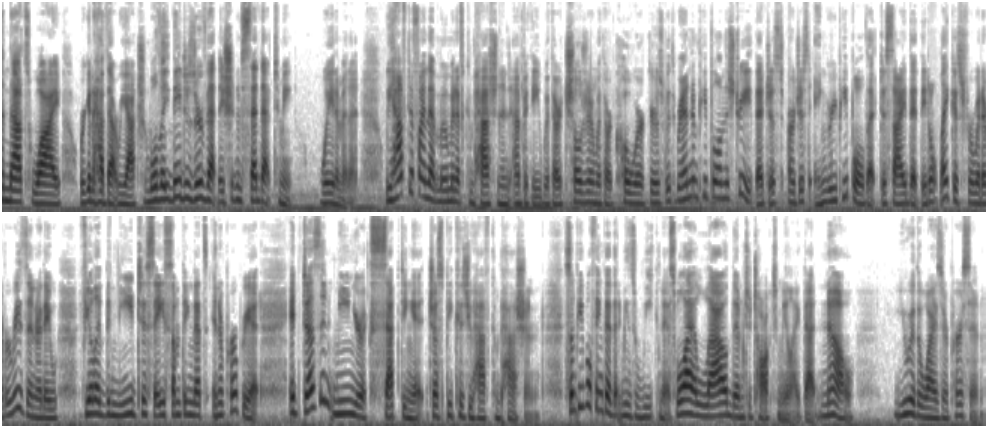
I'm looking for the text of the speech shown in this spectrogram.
And that's why we're going to have that reaction. Well, they, they deserve that. They shouldn't have said that to me wait a minute. We have to find that moment of compassion and empathy with our children, with our coworkers, with random people on the street that just are just angry people that decide that they don't like us for whatever reason or they feel like the need to say something that's inappropriate. It doesn't mean you're accepting it just because you have compassion. Some people think that that means weakness. Well, I allowed them to talk to me like that. No, you are the wiser person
